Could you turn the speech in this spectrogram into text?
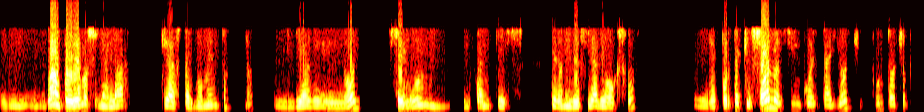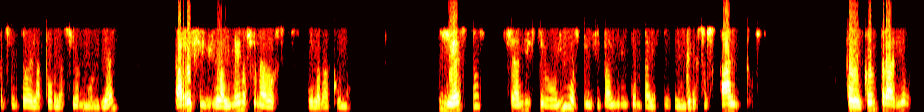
eh, bueno, podríamos señalar que hasta el momento, ¿no? el día de hoy, según fuentes de la Universidad de Oxford, eh, reporta que solo el 58.8% de la población mundial ha recibido al menos una dosis de la vacuna. Y estos se han distribuido principalmente en países de ingresos altos. Por el contrario,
